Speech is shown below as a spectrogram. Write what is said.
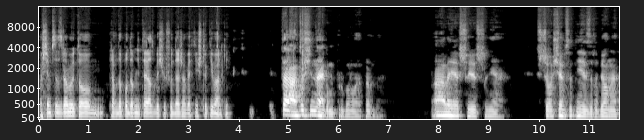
800 zrobił, to prawdopodobnie teraz byś już uderzał w jakieś sztuki walki. Tak, coś innego bym próbował na pewno. Ale jeszcze, jeszcze nie. Jeszcze 800 nie jest zrobione.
